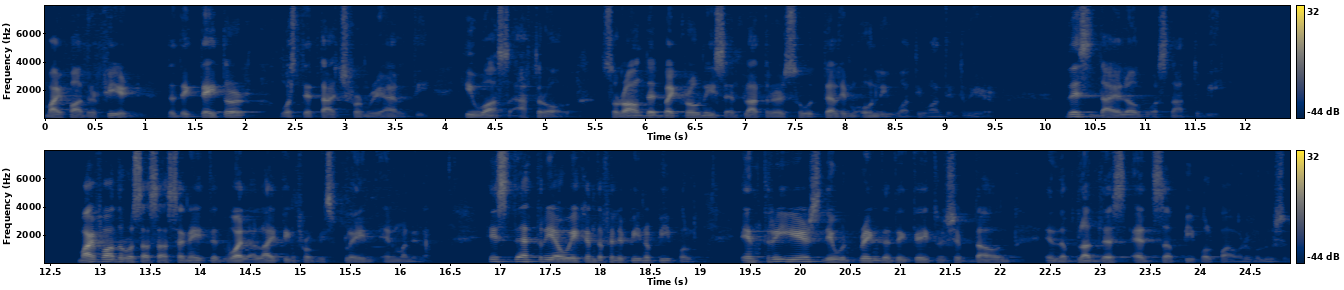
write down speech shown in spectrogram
My father feared the dictator was detached from reality. He was, after all, surrounded by cronies and flatterers who would tell him only what he wanted to hear. This dialogue was not to be. My father was assassinated while alighting from his plane in Manila. His death reawakened the Filipino people. In three years, they would bring the dictatorship down in the bloodless EDSA People Power Revolution.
